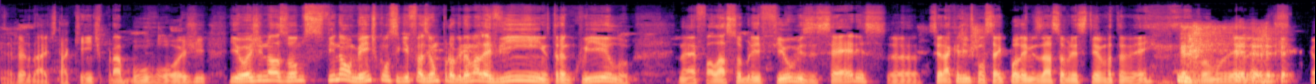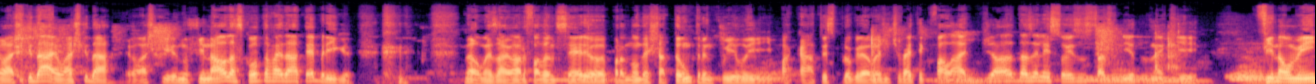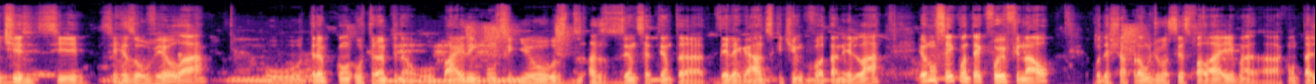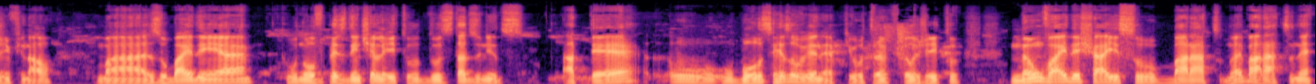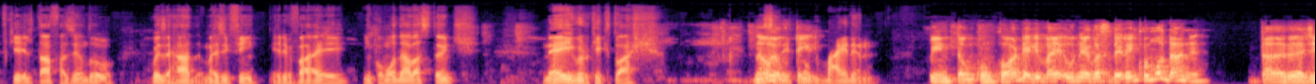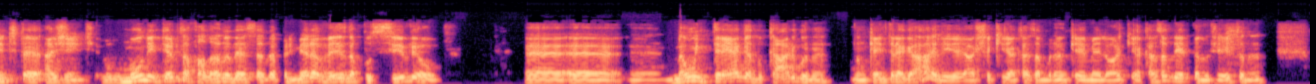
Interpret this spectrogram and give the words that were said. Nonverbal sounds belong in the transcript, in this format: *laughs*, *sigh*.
É verdade, tá quente para burro hoje. E hoje nós vamos finalmente conseguir fazer um programa levinho, tranquilo, né, falar sobre filmes e séries. Uh, será que a gente consegue polemizar sobre esse tema também? *laughs* Vamos ver, né? Eu acho que dá, eu acho que dá. Eu acho que no final das contas vai dar até briga. *laughs* Não, mas agora falando sério, para não deixar tão tranquilo e pacato esse programa, a gente vai ter que falar de, das eleições dos Estados Unidos, né? Que finalmente se, se resolveu lá. O Trump, o Trump não, o Biden conseguiu os as 270 delegados que tinham que votar nele lá. Eu não sei quanto é que foi o final, vou deixar para um de vocês falar aí a contagem final, mas o Biden é o novo presidente eleito dos Estados Unidos. Até o, o bolo se resolver, né? Porque o Trump, pelo jeito, não vai deixar isso barato. Não é barato, né? Porque ele está fazendo coisa errada, mas enfim, ele vai incomodar bastante. Né, Igor? O que, que tu acha? Não, eu tenho. Biden. Então, concordo. Ele vai. O negócio dele é incomodar, né? Tá, a gente, tá, a gente, o mundo inteiro está falando dessa da primeira vez da possível é, é, é, não entrega do cargo, né? Não quer entregar, ele acha que a Casa Branca é melhor que a casa dele, pelo jeito, né?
